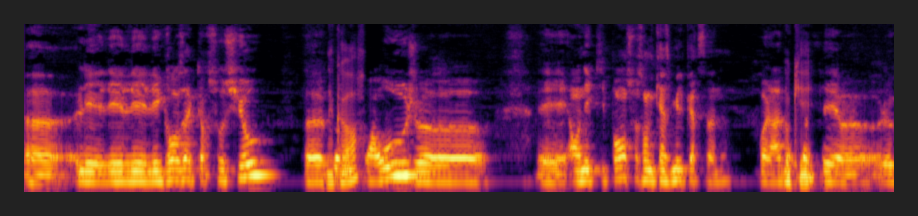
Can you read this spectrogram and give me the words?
euh, les, les, les, grands acteurs sociaux, euh, comme Rouge, euh, et en équipant 75 000 personnes. Voilà, donc c'est euh, le,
